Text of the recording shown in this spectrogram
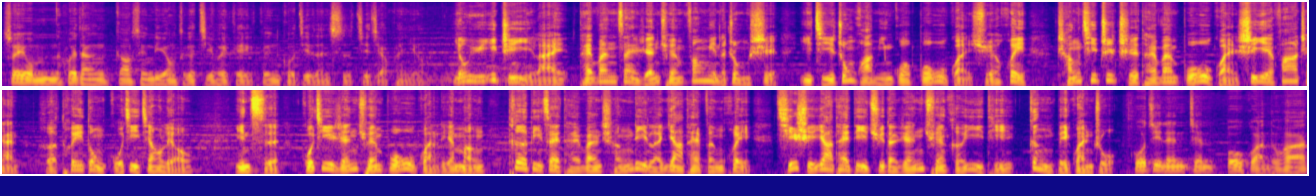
所以我们非常高兴利用这个机会，可以跟国际人士结交朋友。由于一直以来台湾在人权方面的重视，以及中华民国博物馆学会长期支持台湾博物馆事业发展和推动国际交流。因此，国际人权博物馆联盟特地在台湾成立了亚太分会，其使亚太地区的人权和议题更被关注。国际人权博物馆的话，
